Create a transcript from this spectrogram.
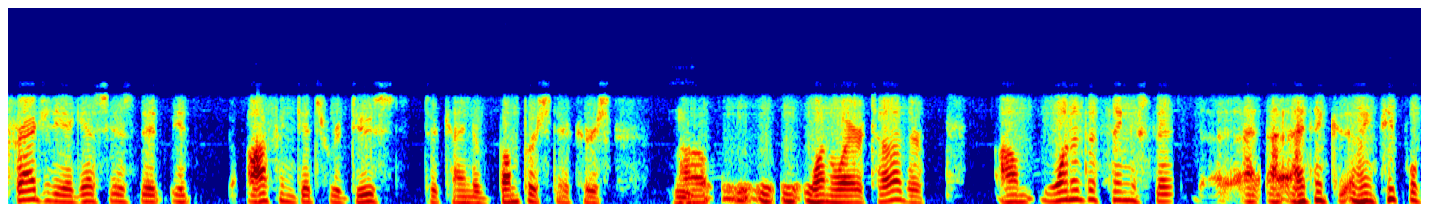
tragedy, I guess, is that it often gets reduced to kind of bumper stickers, hmm. uh, one way or to other. Um, one of the things that I, I think, I mean, people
